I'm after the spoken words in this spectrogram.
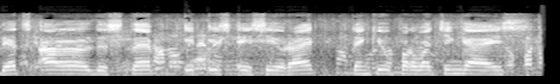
That's all the step. It is easy, right? Thank you for watching, guys.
